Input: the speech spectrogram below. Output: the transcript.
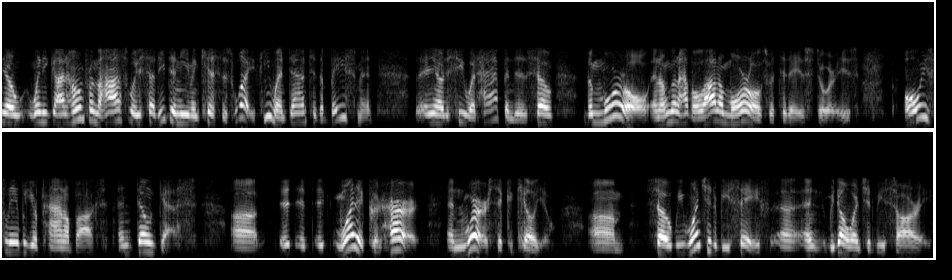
you know, when he got home from the hospital, he said he didn't even kiss his wife. He went down to the basement, you know, to see what happened. Is so the moral, and I'm going to have a lot of morals with today's stories. Always label your panel box and don't guess. Uh, it, it, it, one, it could hurt, and worse, it could kill you. Um, so we want you to be safe, uh, and we don't want you to be sorry.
